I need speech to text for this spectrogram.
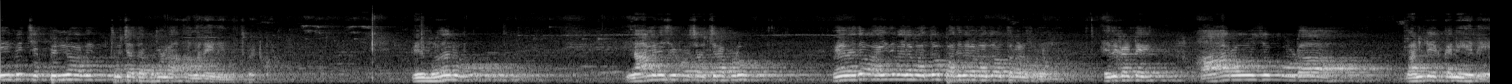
ఏమి చెప్పినో అవి తూచా తప్పకుండా అమలైన గుర్తుపెట్టుకో. నేను మొదలు నామినేషన్ కోసం వచ్చినప్పుడు మేమేదో ఐదు వేల మందో పదివేల మందో వస్తారు అనుకున్నాం. ఎందుకంటే ఆ రోజు కూడా బండ్లు ఎక్కనియలే.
